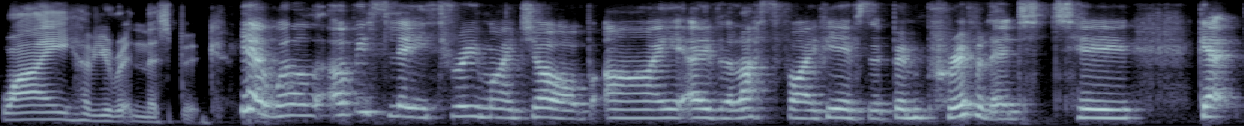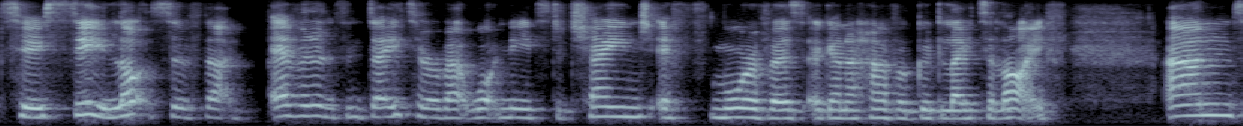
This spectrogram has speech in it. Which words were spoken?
why have you written this book? Yeah, well, obviously, through my job, I, over the last five years, have been privileged to get to see lots of that evidence and data about what needs to change if more of us are going to have a good later life. And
